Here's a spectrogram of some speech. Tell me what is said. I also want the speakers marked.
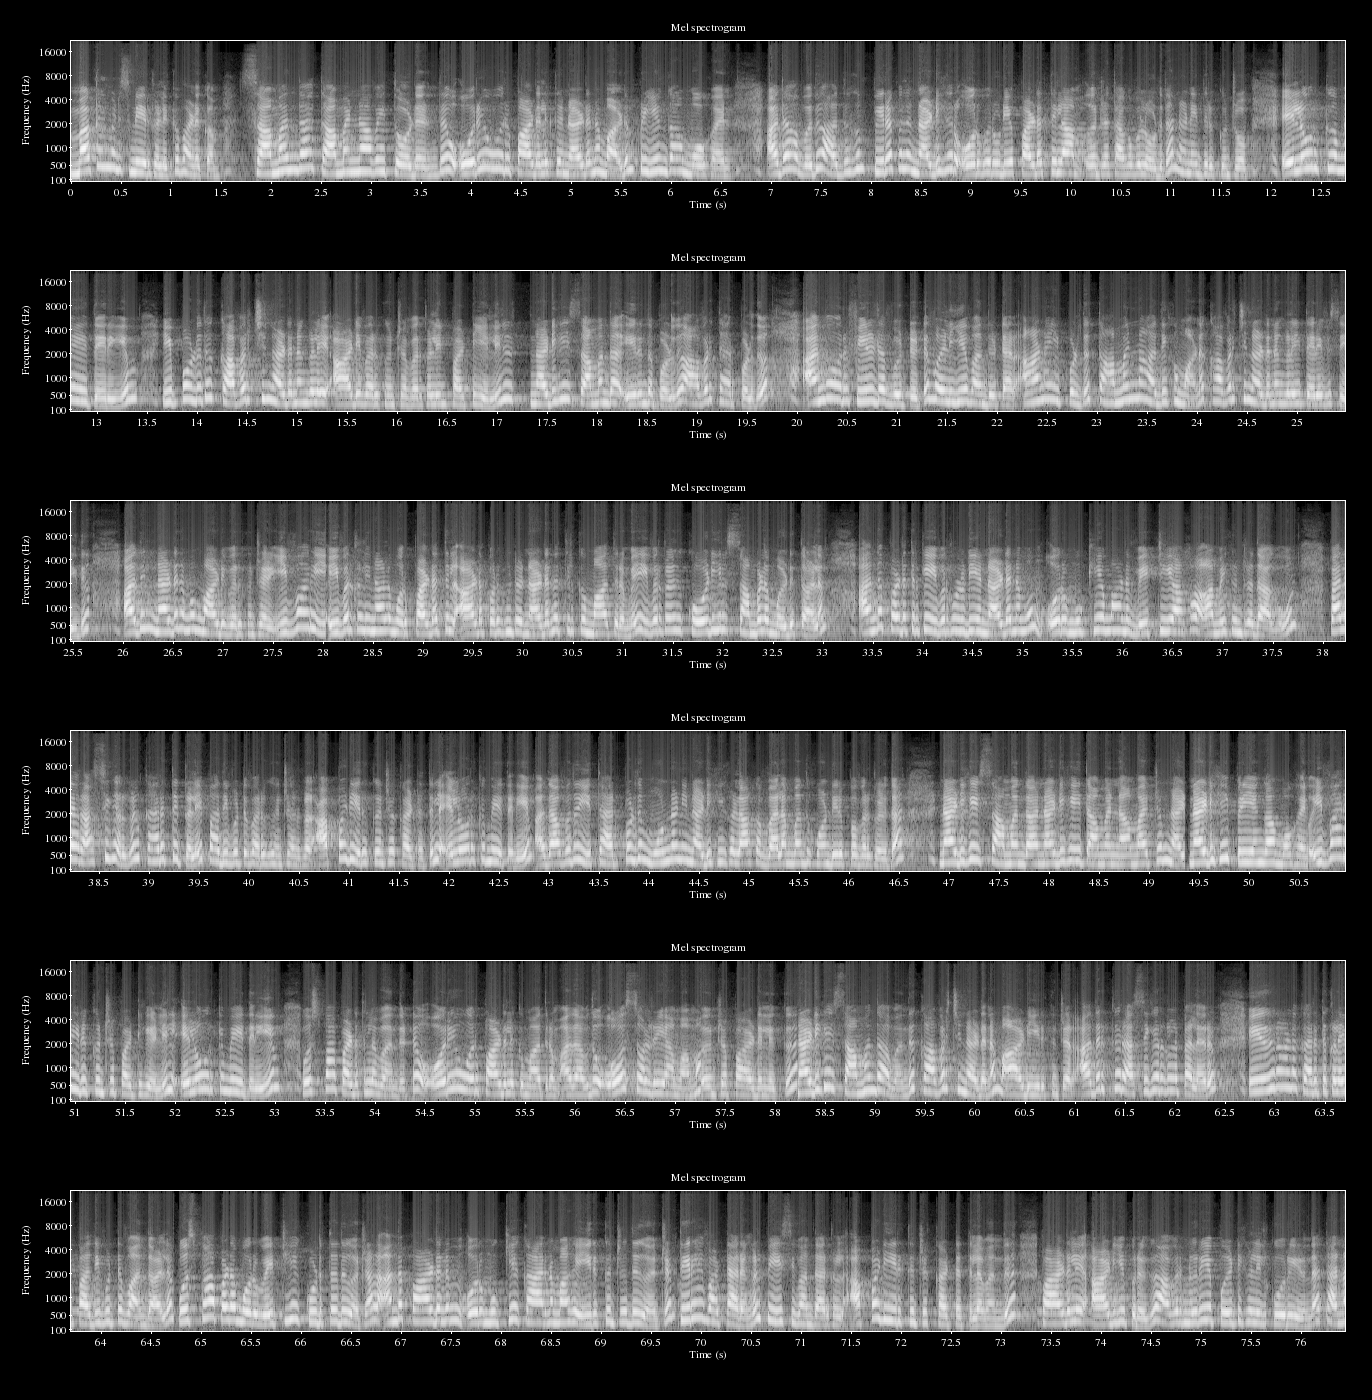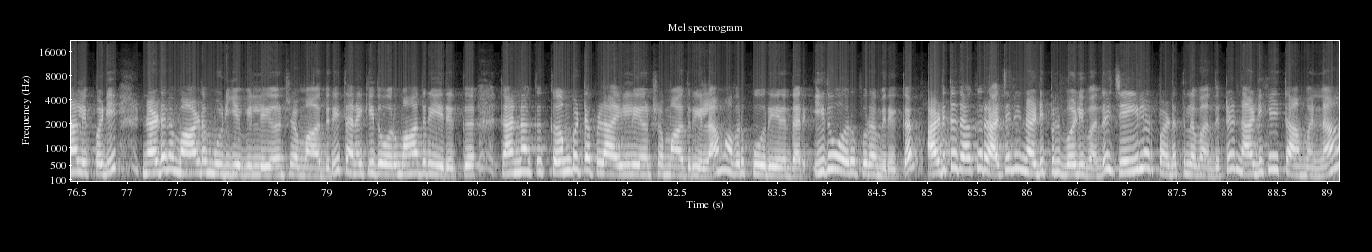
Speaker 1: மக்கள் மனுஷனியர்களுக்கு வணக்கம். சமந்தா தமன்னாவை தொடர்ந்து ஒரே ஒரு பாடலுக்கு நடனமாடும் பிரியங்கா மோகன். அதாவது அதுவும் பிரபல நடிகர் ஒருவருடைய படத்திலாம் என்ற தகவலோடு தான் நினைந்திருக்கின்றோம் எல்லோருக்குமே தெரியும் இப்பொழுது கவர்ச்சி நடனங்களை ஆடி வருகின்றவர்களின் பட்டியலில் நடிகை சமந்தா இருந்த பொழுது அவர் தற்பொழுது அந்த ஒரு ஃபீல்டை விட்டுட்டு வெளியே வந்துட்டார். ஆனால் இப்பொழுது தமன்னா அதிகமான கவர்ச்சி நடனங்களை தெரிவு செய்து அதில் நடனமும் ஆடி வருகின்றார். இவ்வாறு இவர்களினாலும் ஒரு படத்தில் ஆடுகின்ற நடனத்திற்கு மாத்திரமே இவர்கள் கோடியில் சம்பளம் எடுத்தாலும் அந்த படத்திற்கு இவர்களுடைய நடனமும் ஒரு முக்கியமான வெற்றியாக அமைகின்றதாகவும் பல ரசிகர்கள் கருத்துக்களை பதிவிட்டு வருகின்றார்கள். அப்படி இருக்கின்ற கட்டத்தில் எல்லோருக்குமே தெரியும். அதாவது தற்பொழுது முன்னணி நடிகைகளாக வலம் வந்து கொண்டிருப்பவர்கள் தான் நடிகை சமந்தா நடிகை தமன்னா மற்றும் நடிகை பிரியங்கா மோகன். இவ்வாறு இருக்கின்ற பட்டியலில் எல்லோருக்குமே தெரியும். புஷ்பா படத்துல வந்துட்டு ஒரே ஒரு பாடலுக்கு மாத்திரம் அதாவது ஓ சொல்றியா மாமா என்ற பாடலுக்கு நடிகை சமந்தா வந்து கவர் கவர்ச்சி நடனம் ஆடி இருக்கின்றார். அதற்கு ரசிகர்கள் பலரும் எதிரான கருத்துக்களை பதிவிட்டு வந்தாலும் புஷ்பா படம் ஒரு வெற்றியை கொடுத்தது என்றால் அந்த பாடலும் ஒரு முக்கிய காரணமாக இருக்கின்றது என்று திரை வட்டாரங்கள் பேசி வந்தார்கள். அப்படி இருக்கின்ற கட்டத்தில் வந்து பாடலை ஆடிய பிறகு அவர் நிறைய பேட்டிகளில் கூறியிருந்தார். தன்னால் இப்படி நடனம் ஆட முடியவில்லை என்ற மாதிரி தனக்கு இது ஒரு மாதிரி இருக்கு தனக்கு கம்ஃபர்டபுளா இல்லை என்ற மாதிரி எல்லாம் அவர் கூறியிருந்தார். இது ஒரு புறம் இருக்கு. அடுத்ததாக ரஜினி நடிப்பில் வெளிவந்து ஜெயிலர் படத்துல வந்துட்டு நடிகை தாமன்னா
